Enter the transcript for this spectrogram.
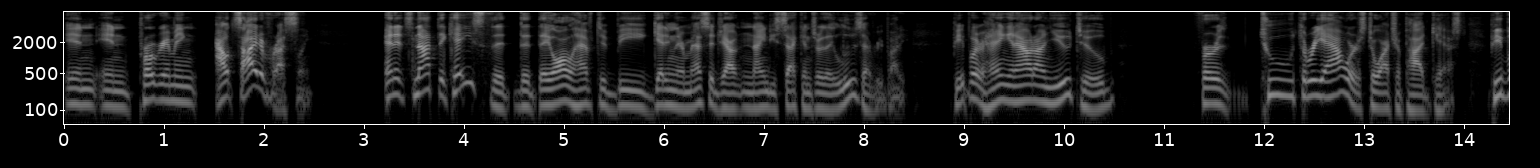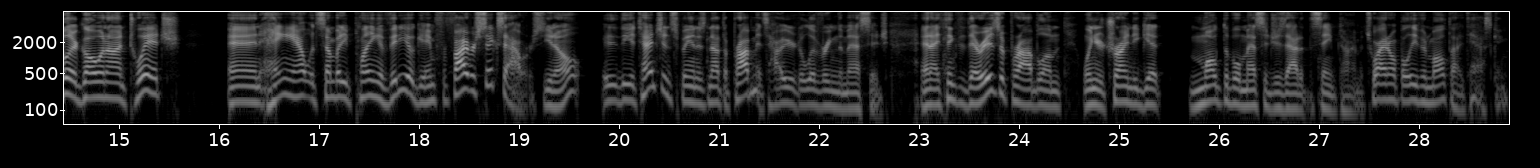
in in programming outside of wrestling. And it's not the case that that they all have to be getting their message out in 90 seconds or they lose everybody. People are hanging out on YouTube for 2 3 hours to watch a podcast. People are going on Twitch and hanging out with somebody playing a video game for 5 or 6 hours, you know? Uh, the attention span is not the problem, it's how you're delivering the message. And I think that there is a problem when you're trying to get multiple messages out at the same time. It's why I don't believe in multitasking.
